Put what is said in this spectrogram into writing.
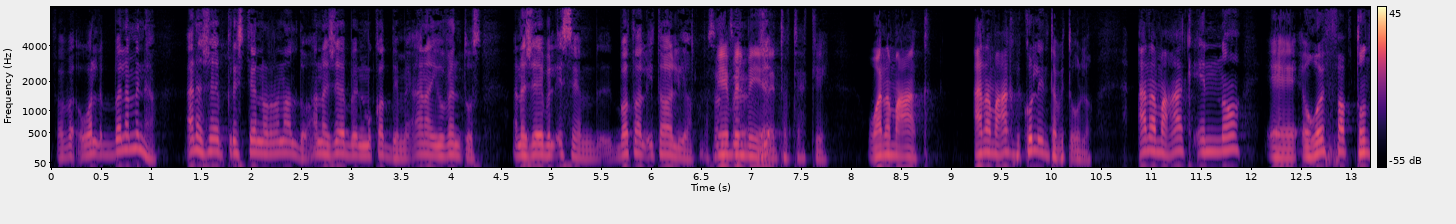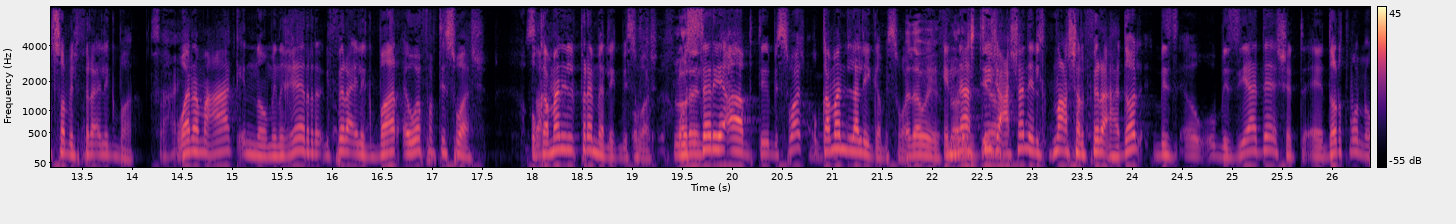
فبلا منها. أنا جايب كريستيانو رونالدو أنا جايب المقدمة أنا يوفنتوس أنا جايب الاسم بطل إيطاليا. بس 100% أنت- اللي أنت بتحكيه. وأنا معك أنا معك بكل اللي أنت بتقوله. أنا معك إنه آه، اوفا بتنصب الفرق الكبار. صحيح. وأنا معك إنه من غير الفرق الكبار اوفا بتسواش. صح. وكمان ال Premier League بيسواش والسيريا آ بت- بيسواش وكمان لا ليغا بيسواش بدوي الناس تيجي عشان ال 12 فرق هدول بز... وبزيادة شت دورتموند و...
